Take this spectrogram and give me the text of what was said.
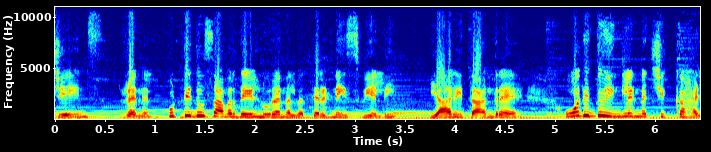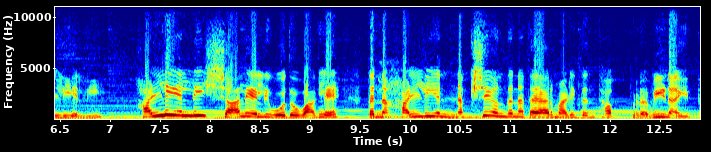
ಜೇಮ್ಸ್ ರೆನಲ್ ಹುಟ್ಟಿದ್ದು ಸಾವಿರದ ಏಳ್ನೂರ ನಲ್ವತ್ತೆರಡನೇ ಇಸ್ವಿಯಲ್ಲಿ. ಯಾರೀತ ಅಂದ್ರೆ ಓದಿದ್ದು ಇಂಗ್ಲೆಂಡ್ನ ಚಿಕ್ಕ ಹಳ್ಳಿಯಲ್ಲಿ. ಹಳ್ಳಿಯಲ್ಲಿ ಶಾಲೆಯಲ್ಲಿ ಓದೋವಾಗ್ಲೇ ತನ್ನ ಹಳ್ಳಿಯ ನಕ್ಷೆಯೊಂದನ್ನ ತಯಾರು ಮಾಡಿದಂತಹ ಪ್ರವೀಣ ಈತ.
